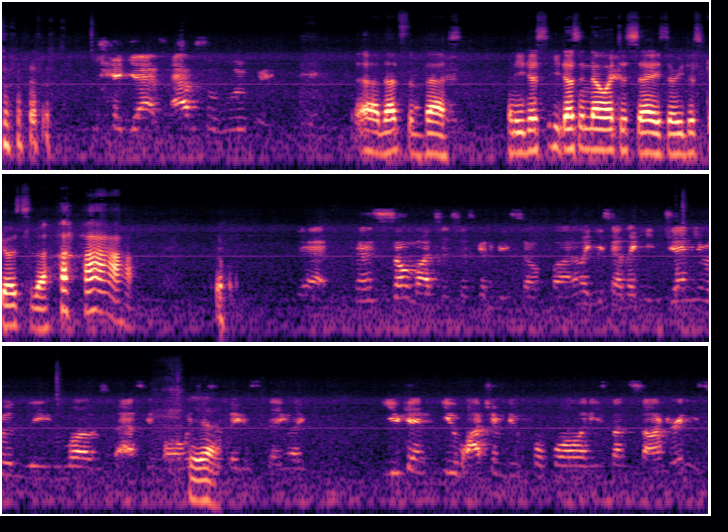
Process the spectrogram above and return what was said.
yes, absolutely. uh, that's the best. And he just he doesn't know what to say, so he just goes to the ha ha. Yeah, there's so much. It's just going to be so fun. And like you said, like he genuinely loves basketball, which Yeah. is the biggest thing. Like you can you watch him do football, and he's done soccer, and he's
